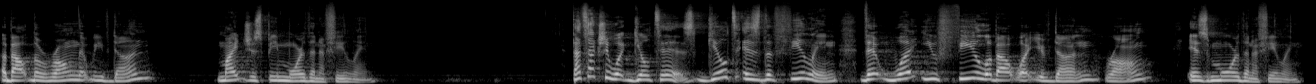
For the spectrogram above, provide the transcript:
about the wrong that we've done might just be more than a feeling. That's actually what guilt is. Guilt is the feeling that what you feel about what you've done wrong is more than a feeling.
